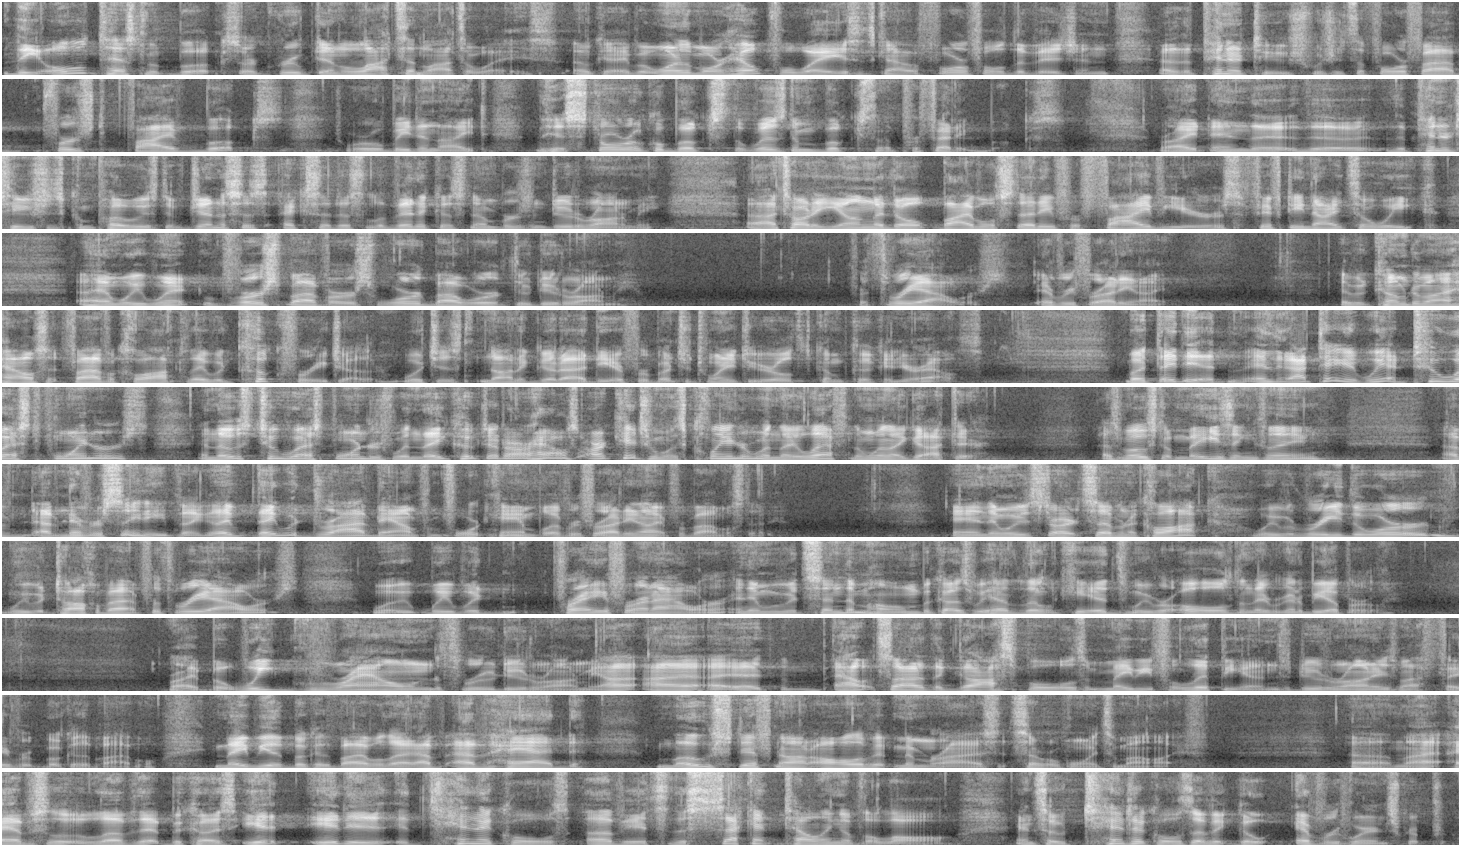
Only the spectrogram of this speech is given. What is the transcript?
the Old Testament books are grouped in lots and lots of ways, okay? But one of the more helpful ways is kind of a fourfold division of the Pentateuch, which is the four five, first five books, where we'll be tonight, the historical books, the wisdom books, and the prophetic books, right? And the, the, the Pentateuch is composed of Genesis, Exodus, Leviticus, Numbers, and Deuteronomy. Uh, I taught a young adult Bible study for five years, 50 nights a week, and we went verse by verse, word by word through Deuteronomy for three hours every Friday night. They would come to my house at five o'clock. They would cook for each other, which is not a good idea for a bunch of 22 year olds to come cook in your house. But they did. And I tell you, we had two West Pointers, and those two West Pointers, when they cooked at our house, our kitchen was cleaner when they left than when they got there. That's the most amazing thing. I've, I've never seen anything. They, they would drive down from Fort Campbell every Friday night for Bible study. And then we would start at 7 o'clock. We would read the word. We would talk about it for three hours. We, we would pray for an hour, and then we would send them home because we had little kids. We were old, and they were going to be up early right? But we ground through Deuteronomy. I, I, outside of the Gospels, maybe Philippians, Deuteronomy is my favorite book of the Bible. Maybe the book of the Bible that I've, I've had most, if not all of it, memorized at several points in my life. Um, I absolutely love that because it, it is it, tentacles of it. It's the second telling of the law, and so tentacles of it go everywhere in Scripture.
